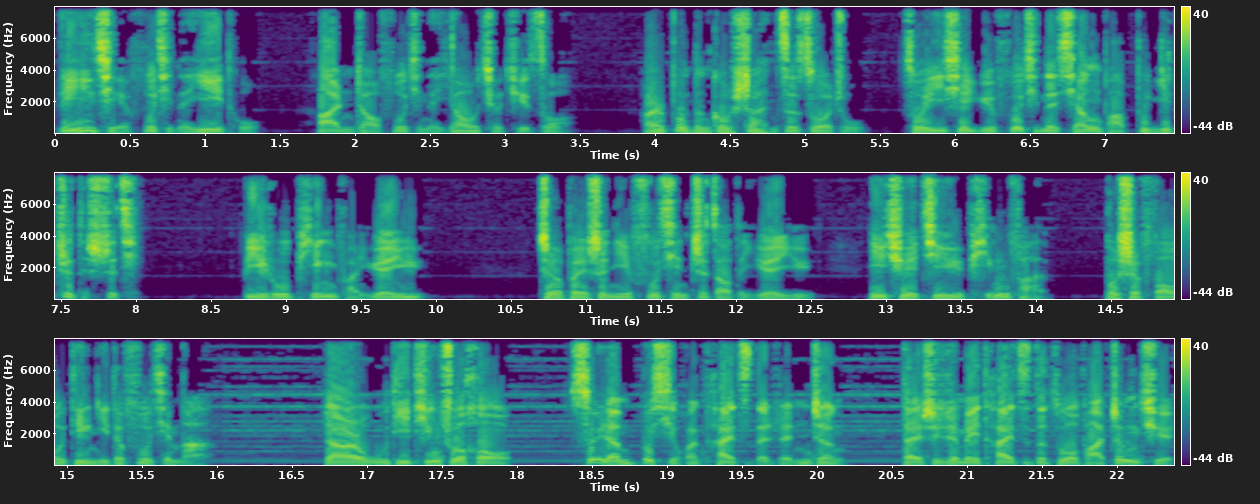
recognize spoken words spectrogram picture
理解父亲的意图，按照父亲的要求去做，而不能够擅自做主，做一些与父亲的想法不一致的事情。比如平反冤狱，这本是你父亲制造的冤狱，你却给予平反，不是否定你的父亲吗？然而武帝听说后，虽然不喜欢太子的仁政，但是认为太子的做法正确，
